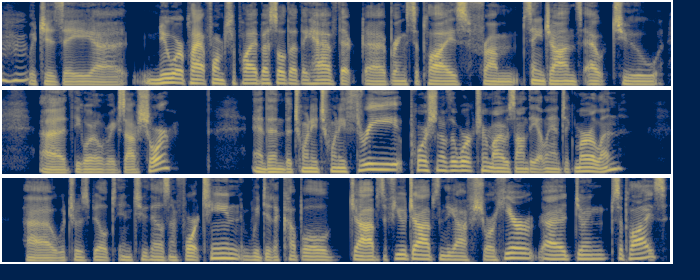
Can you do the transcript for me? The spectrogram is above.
Mm-hmm. which is a uh, newer platform supply vessel that they have that uh, brings supplies from St. John's out to uh, the oil rigs offshore. And then the 2023 portion of the work term, I was on the Atlantic Merlin, uh, which was built in 2014. We did a couple jobs, a few jobs in the offshore here uh, doing supplies.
